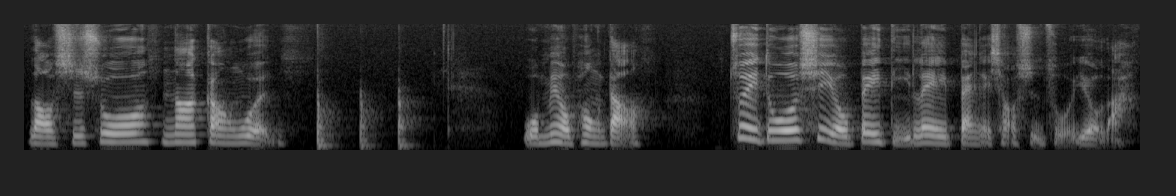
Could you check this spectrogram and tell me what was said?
老实说，knock on wood，我没有碰到，最多是有被 delay 半个小时左右啦。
